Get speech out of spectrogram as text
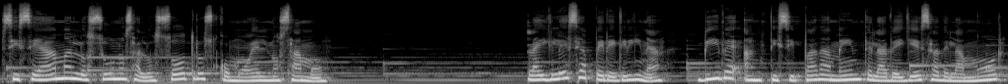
si se aman los unos a los otros como Él nos amó. La iglesia peregrina vive anticipadamente la belleza del amor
